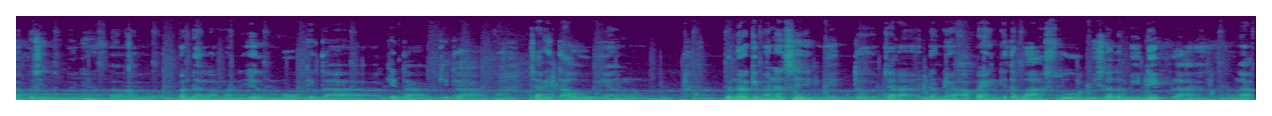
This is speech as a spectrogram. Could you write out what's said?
apa sih namanya uh, pendalaman ilmu kita kita kita cari tahu yang bener gimana sih gitu cara dan yang apa yang kita bahas tuh bisa lebih deep lah nggak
